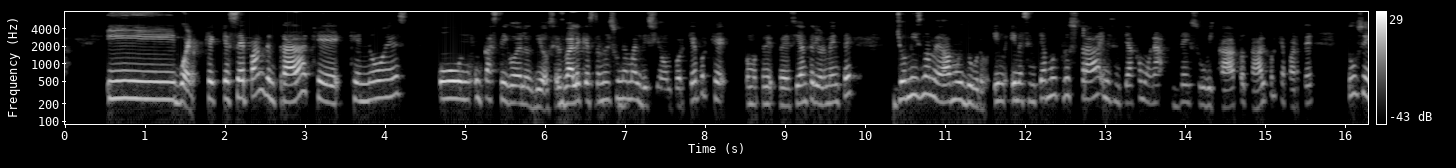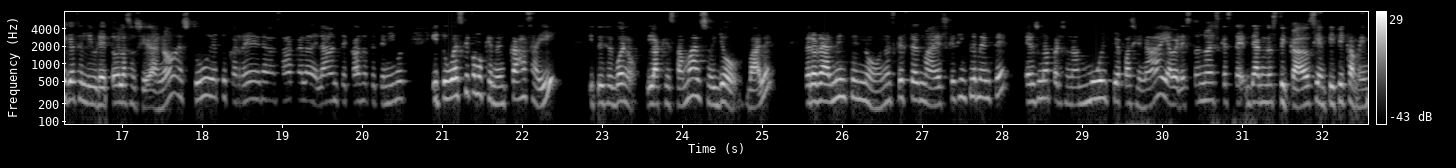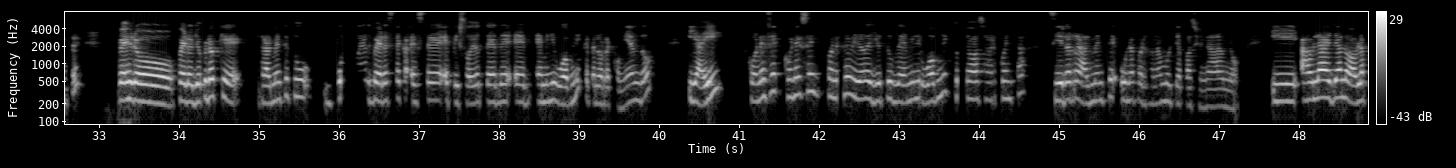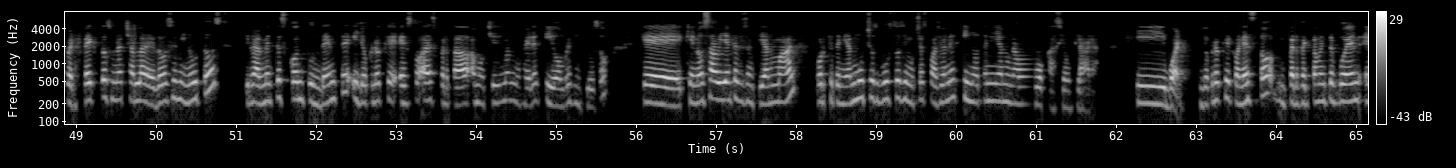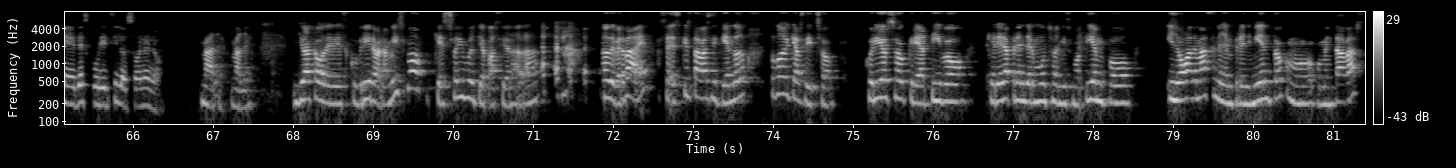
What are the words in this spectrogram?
Y bueno, que, sepan de entrada que, que no es un, castigo de los dioses, ¿vale? Que esto no es una maldición. ¿Por qué? Porque, como te, decía anteriormente, yo misma me daba muy duro y, y, me sentía muy frustrada y me sentía como una desubicada total, porque aparte tú sigues el libreto de la sociedad, ¿no? Estudia tu carrera, sácala adelante, cásate, ten hijos, y tú ves que como que no encajas ahí y tú dices, bueno, la que está mal soy yo, ¿vale? Pero realmente no, no es que estés mal, es que simplemente eres una persona multiapasionada y a ver, esto no es que esté diagnosticado científicamente, pero, pero yo creo que realmente tú puedes ver este, este episodio de em, Emily Wobnick, que te lo recomiendo, y ahí, con ese, con, ese, con ese video de YouTube de Emily Wobnick, tú te vas a dar cuenta si eres realmente una persona multiapasionada o no. Y habla ella, lo habla perfecto, es una charla de 12 minutos y realmente es contundente y yo creo que esto ha despertado a muchísimas mujeres y hombres incluso que, que no sabían que se sentían mal porque tenían muchos gustos y muchas pasiones y no tenían una vocación clara. Y bueno, yo creo que con esto perfectamente pueden eh, descubrir si lo son o no. Vale, vale. Yo acabo de descubrir ahora mismo que soy multiapasionada. no, de verdad, ¿eh? O sea, es que estabas diciendo todo lo que has dicho. Curioso, creativo, querer aprender mucho al mismo tiempo. Y luego además en el emprendimiento, como comentabas,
